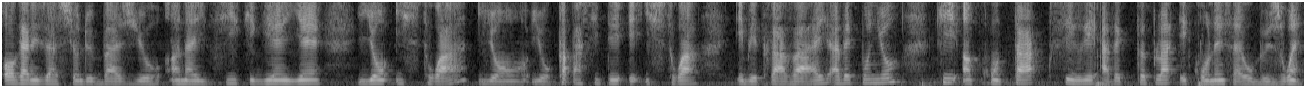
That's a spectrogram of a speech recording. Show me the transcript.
organizasyon de baz yo an Haiti ki gen yen yon histwa, yon, yon kapasite e histwa ebe travay avek moun yo, ki an kontak sere avek pepla e konen sa yo bezwen.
